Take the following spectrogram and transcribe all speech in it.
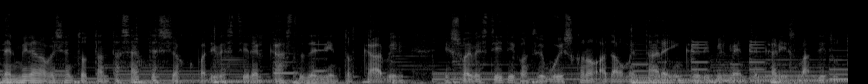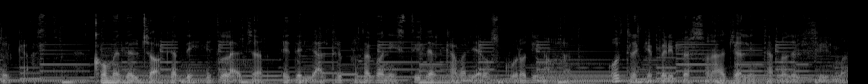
Nel 1987 si occupa di vestire il cast degli Intoccabili. I suoi vestiti contribuiscono ad aumentare incredibilmente il carisma di tutto il cast, come del Joker di Heath Ledger e degli altri protagonisti del Cavaliere Oscuro di Nolan. Oltre che per i personaggi all'interno del film,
